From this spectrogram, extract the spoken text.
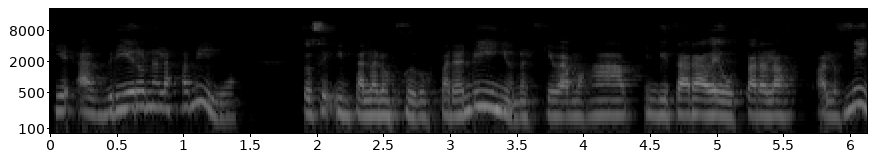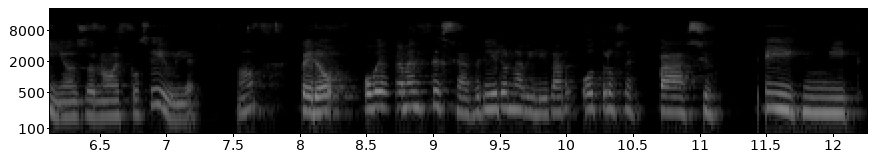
que abrieron a la familia. Entonces instalaron juegos para niños, no es que vamos a invitar a degustar a, los niños, eso no es posible, ¿no? Pero obviamente se abrieron a habilitar otros espacios, picnic,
